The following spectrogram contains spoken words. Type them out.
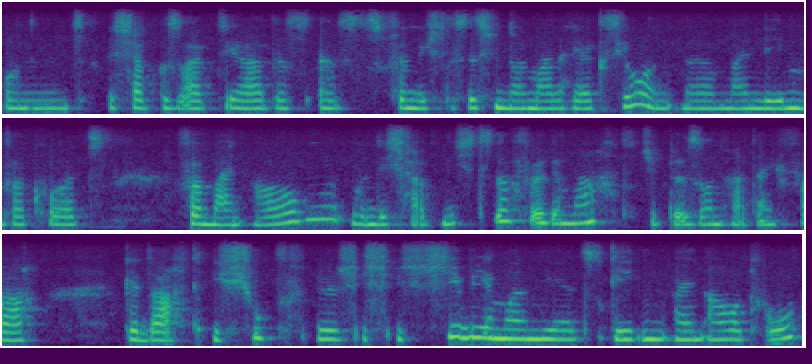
Und ich habe gesagt, ja, das ist für mich, das ist eine normale Reaktion. Äh, mein Leben war kurz vor meinen Augen und ich habe nichts dafür gemacht. Die Person hat einfach gedacht, ich, schub, ich, ich, ich schiebe jemanden jetzt gegen ein Auto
